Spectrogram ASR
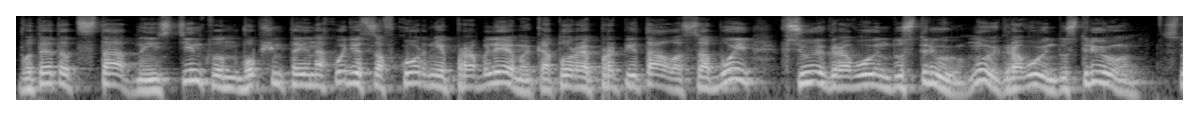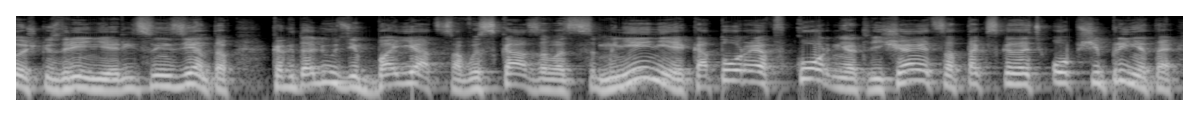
Вот этот стадный инстинкт, он, в общем-то, и находится в корне проблемы, которая пропитала собой всю игровую индустрию. Ну, игровую индустрию с точки зрения рецензентов, когда люди боятся высказывать мнение, которое в корне отличается, так сказать, общепринятое.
